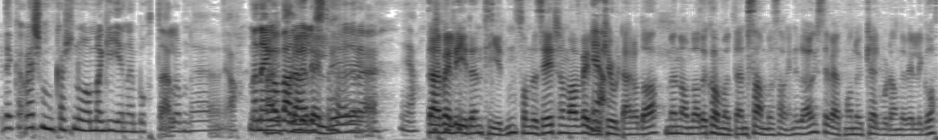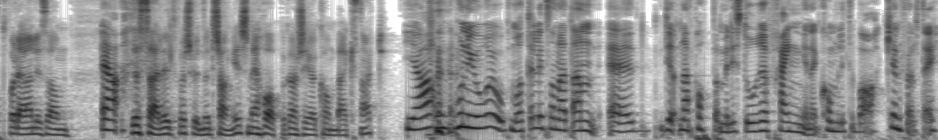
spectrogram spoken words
det, jeg vet ikke om kanskje noe av magien er borte, eller om det Ja. Men jeg har veldig, veldig lyst til å høre det. Ja. Det er veldig i den tiden, som du sier, som var veldig Ja. kult der og da. Men om det hadde kommet den samme sangen i dag, så vet man jo ikke helt hvordan det ville gått. For det er en liksom Ja. dessverre litt forsvunnet sjanger, som jeg håper kanskje gjør comeback snart. Ja, hun, hun gjorde jo på en måte litt sånn at den, eh, den poppen med de store refrengene kom litt tilbake følte jeg.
